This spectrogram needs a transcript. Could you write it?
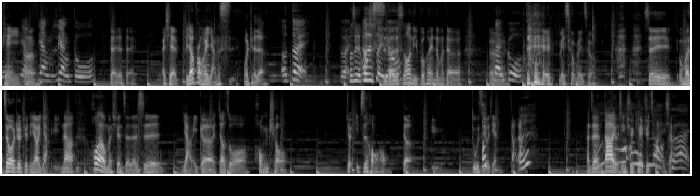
便宜，嗯，量量多，对对对。而且比较不容易养死，我觉得。哦，对，对。或是或是死了的时候，你不会那么的难过。对，没错没错。所以我们最后就决定要养鱼。那后来我们选择的是养一个叫做红球，就一只红红的鱼，肚子有点大大。反正大家有兴趣可以去查一下。可爱。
